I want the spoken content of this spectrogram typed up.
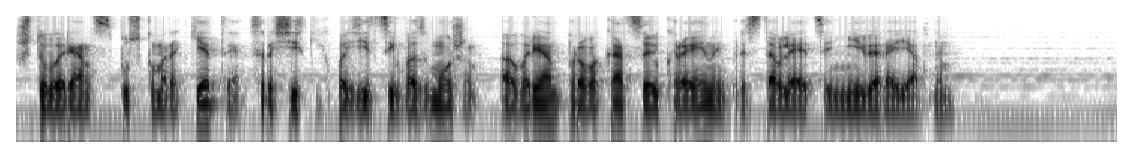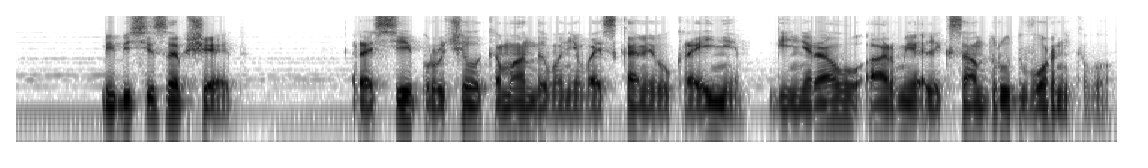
что вариант с спуском ракеты с российских позиций возможен, а вариант провокации Украины представляется невероятным. BBC сообщает, Россия поручила командование войсками в Украине генералу армии Александру Дворникову,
